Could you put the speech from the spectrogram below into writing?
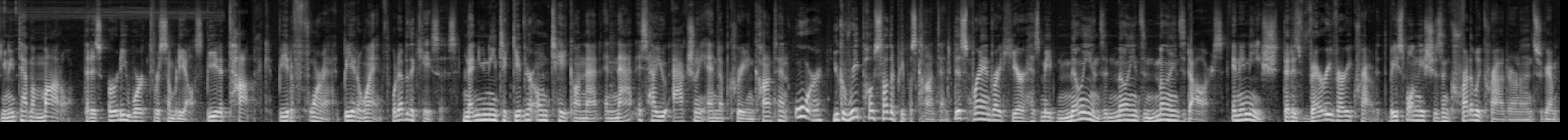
You need to have a model that has already worked for somebody else, be it a topic, be it a format, be it a length, whatever the case is. And then you need to give your own take on that, and that is how you actually end up creating content, or you could repost other people's content. This brand right here has made millions and millions and millions of dollars in a niche that is very, very crowded. The baseball niche is incredibly crowded on Instagram,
